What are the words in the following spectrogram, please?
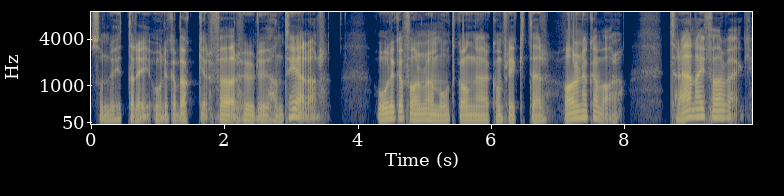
som du hittar i olika böcker för hur du hanterar olika former av motgångar, konflikter, vad det nu kan vara. Träna i förväg.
